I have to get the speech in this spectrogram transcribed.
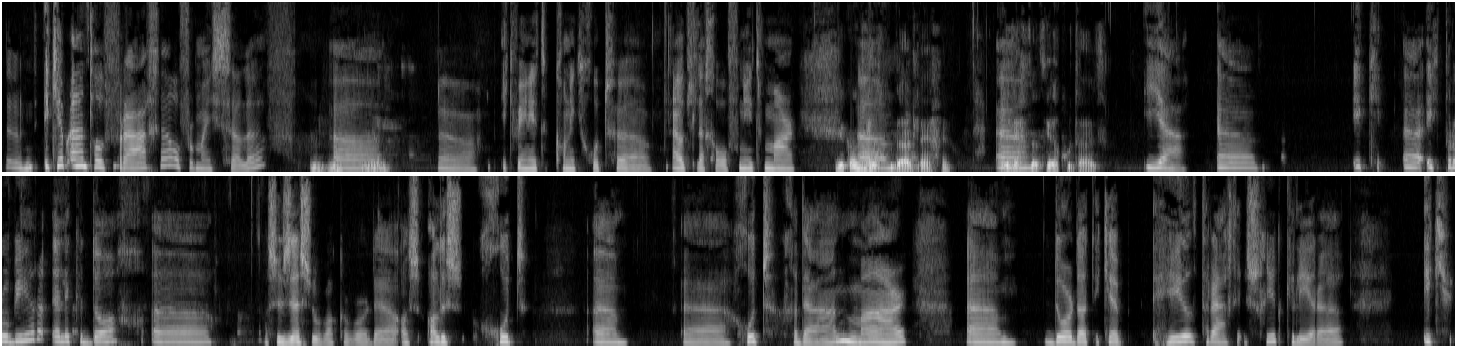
eh, ik heb een aantal vragen over mijzelf. Eh, ja. Eh, ik weet niet, kan ik goed eh, uitleggen of niet, maar Je kan het heel ehm, goed uitleggen. Je legt ehm, dat heel goed uit. ja, eh, ik, ik probeer elke dag, als je zes uur wakker wordt, als alles goed, ehm, eh, goed gedaan, maar ehm, doordat ik heb heel trage schildkleren, ik,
